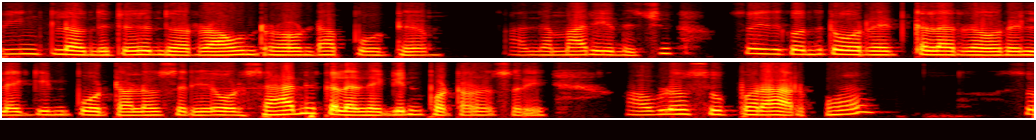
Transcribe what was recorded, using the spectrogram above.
பிங்க்கில் வந்துட்டு இந்த ரவுண்ட் ரவுண்டாக போட்டு அந்த மாதிரி இருந்துச்சு. ஸோ இதுக்கு வந்துட்டு ஒரு ரெட் கலரில் ஒரு லெகின் போட்டாலும் சரி, ஒரு சாண்டல் கலர் லெகின் போட்டாலும் சரி, அவ்வளோ சூப்பராக இருக்கும். ஸோ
